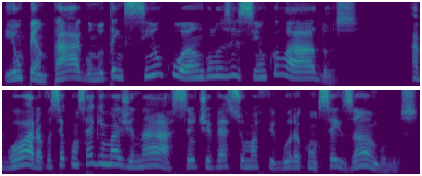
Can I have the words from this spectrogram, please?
e um pentágono tem cinco ângulos e cinco lados. Agora, você consegue imaginar se eu tivesse uma figura com seis ângulos?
